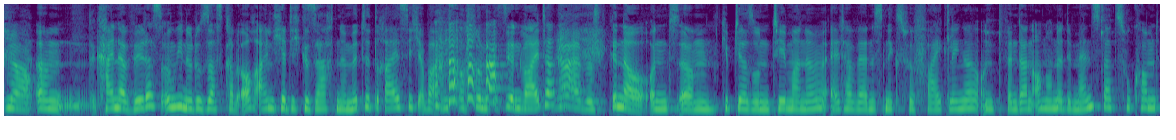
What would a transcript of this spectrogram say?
ja. ähm, keiner will das irgendwie. Nur du sagst gerade auch, eigentlich hätte ich gesagt, eine Mitte 30, aber eigentlich auch schon ein bisschen weiter. Ja, erwischt. Genau. Und ähm, gibt ja so ein Thema, ne, älter werden ist nichts für Feiglinge. Und wenn dann auch noch eine Demenz dazu kommt,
